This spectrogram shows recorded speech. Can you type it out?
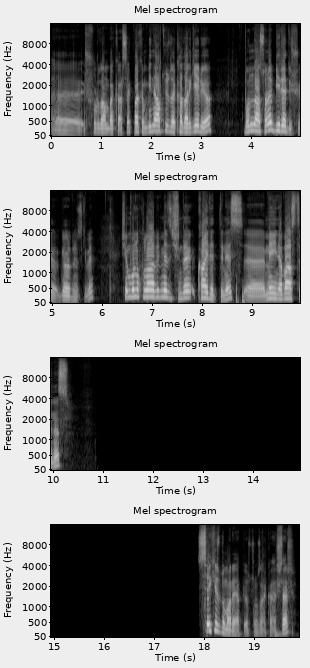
Ee, şuradan bakarsak. Bakın 1600'e kadar geliyor. Bundan sonra 1'e düşüyor. Gördüğünüz gibi. Şimdi bunu kullanabilmeniz için de kaydettiniz. Ee, main'e bastınız. Sekiz numara yapıyorsunuz arkadaşlar.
